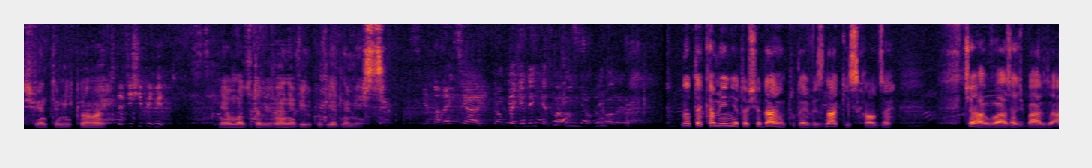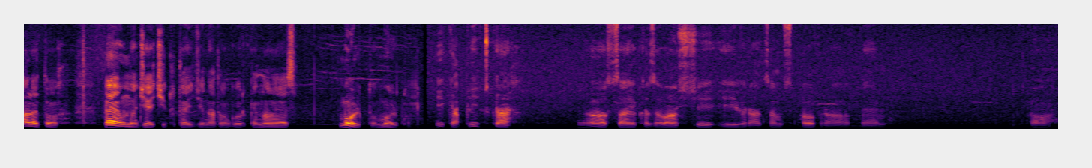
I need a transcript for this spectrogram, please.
Święty Mikołaj 45 minut. miał moc zdobywania wilków w jedno miejsce. No te kamienie to się dają tutaj wyznaki, schodzę. Trzeba uważać bardzo, ale to pełno dzieci tutaj idzie na tą górkę. No jest multum, multum. I kapliczka no, z całej okazałości i wracam z powrotem. O.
